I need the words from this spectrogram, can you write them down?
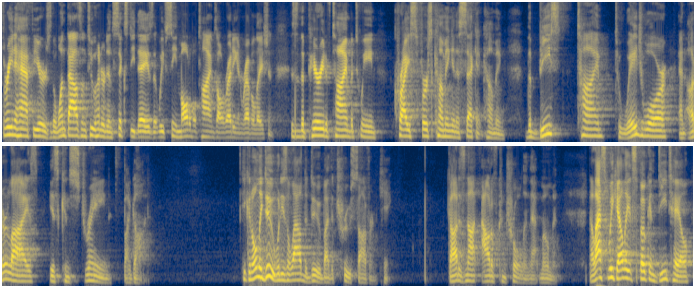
three and a half years, the 1,260 days that we've seen multiple times already in Revelation. This is the period of time between Christ's first coming and his second coming. The beast time to wage war and utter lies is constrained by God. He can only do what he's allowed to do by the true sovereign king. God is not out of control in that moment. Now, last week, Elliot spoke in detail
